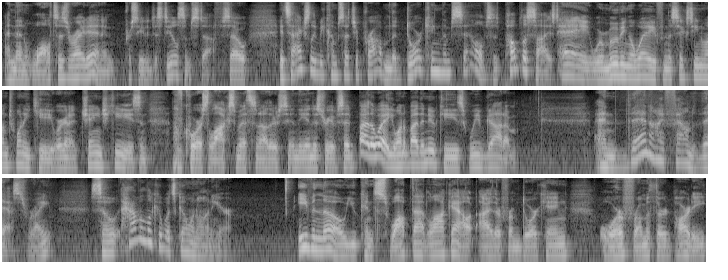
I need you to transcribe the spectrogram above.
and then waltzes right in and proceeded to steal some stuff. So it's actually become such a problem. The DoorKing themselves has publicized, hey, we're moving away from the 16120 key. We're going to change keys. And of course, locksmiths and others in the industry have said, by the way, you want to buy the new keys? We've got them. And then I found this, right? So have a look at what's going on here even though you can swap that lock out either from DoorKing or from a third party,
